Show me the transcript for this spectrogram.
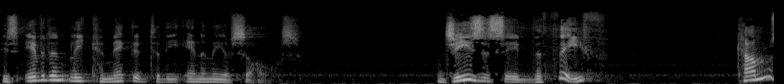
is evidently connected to the enemy of souls. Jesus said, The thief comes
